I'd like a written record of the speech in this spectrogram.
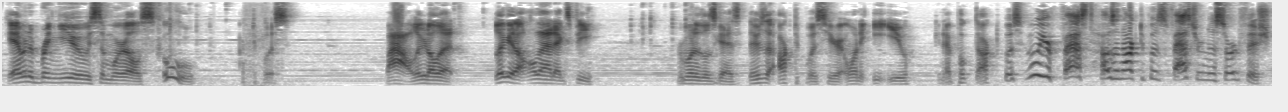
Okay, I'm gonna bring you somewhere else. Ooh, octopus. Wow, look at all that. Look at all that XP from one of those guys. There's an octopus here. I want to eat you. Can I poke the octopus? Oh, you're fast. How's an octopus faster than a swordfish?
